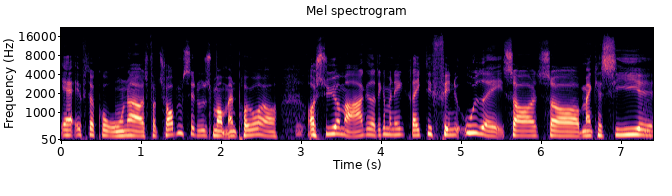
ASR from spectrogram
ja. ja. efter corona, og fra toppen ser det ud, som om man prøver at, at syre markedet, og det kan man ikke rigtig finde ud af, så, så man kan sige, at øh,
